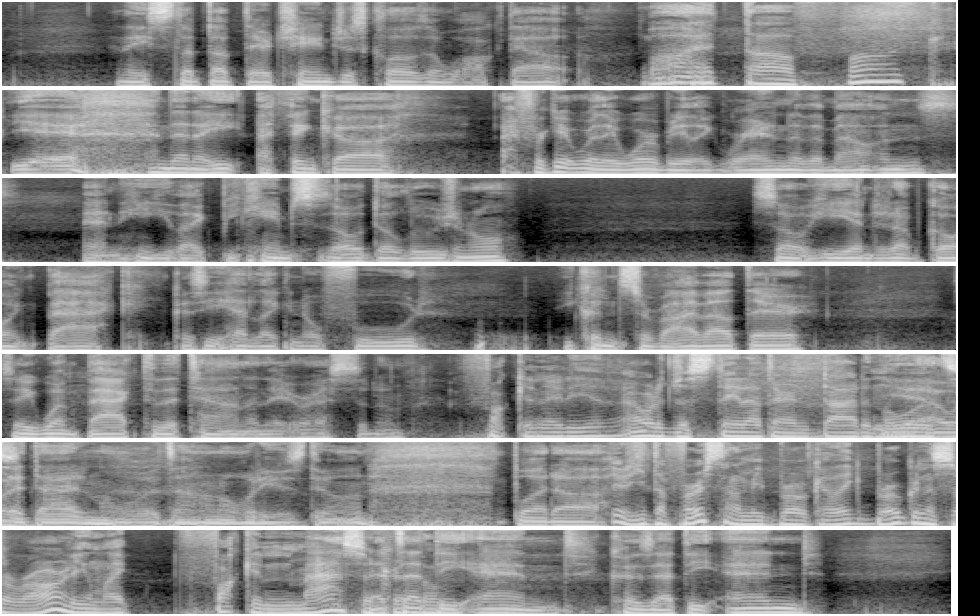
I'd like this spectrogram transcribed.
and they slipped up there, changed his clothes, and walked out. What the fuck? Yeah, and then he, I think, uh, I forget where they were, but he like ran into the mountains, and he like became so delusional. So he ended up going back because he had like no food. He couldn't survive out there, so he went back to the town, and they arrested him. Fucking idiot. I would have just stayed out there and died in the woods. yeah, I would have died in the woods. I don't know what he was doing, but uh, Dude, he, the first time he broke, I think he broke in a sorority and like fucking massacred That's at them. the end because at the end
